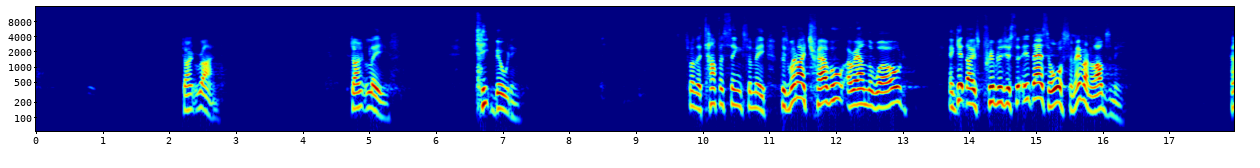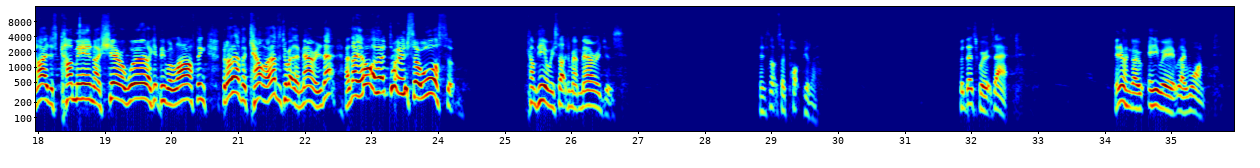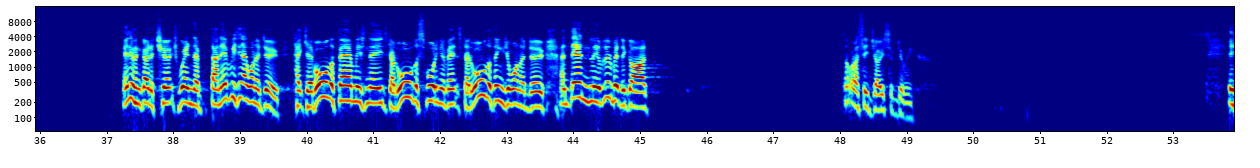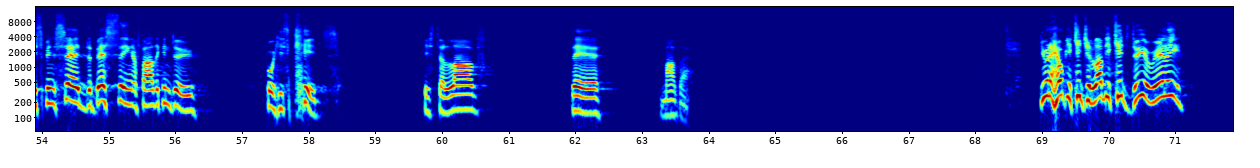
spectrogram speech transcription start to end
Don't run. Don't leave. Keep building. It's one of the toughest things for me because when I travel around the world and get those privileges, that's awesome. Everyone loves me. And I just come in, I share a word, I get people laughing, but I don't have to count, I don't have to talk about their marriage. That, and they, go, oh, that Tony's so awesome. Come here, and we start talking about marriages. And it's not so popular. But that's where it's at. Anyone can go anywhere they want. Anyone can go to church when they've done everything they want to do, take care of all the family's needs, go to all the sporting events, go to all the things you want to do, and then leave a little bit to God. It's not what I see Joseph doing. It's been said the best thing a father can do for his kids is to love their mother. You want to help your kids? You love your kids, do you really?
